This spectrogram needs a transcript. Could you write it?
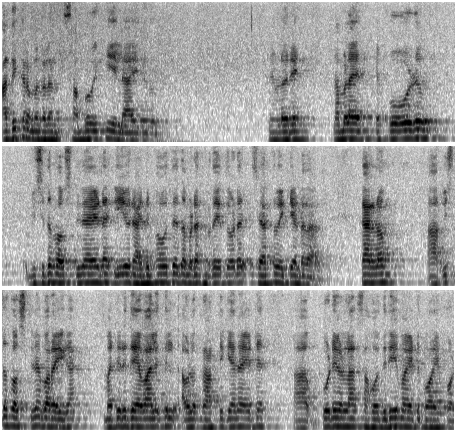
അതിക്രമങ്ങളും സംഭവിക്കുകയില്ലായിരുന്നു. നിങ്ങളൊരു നമ്മളെ എപ്പോഴും വിശുദ്ധ ഫൗസ്റ്റിനായുടെ ഈ ഒരു അനുഭവത്തെ നമ്മുടെ ഹൃദയത്തോട് ചേർത്ത് വെക്കേണ്ടതാണ് കാരണം വിശുദ്ധ ഫൗസ്റ്റിനെ പറയുക മറ്റൊരു ദേവാലയത്തിൽ അവൾ പ്രാർത്ഥിക്കാനായിട്ട് കൂടെയുള്ള സഹോദരിയുമായിട്ട് പോയപ്പോൾ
